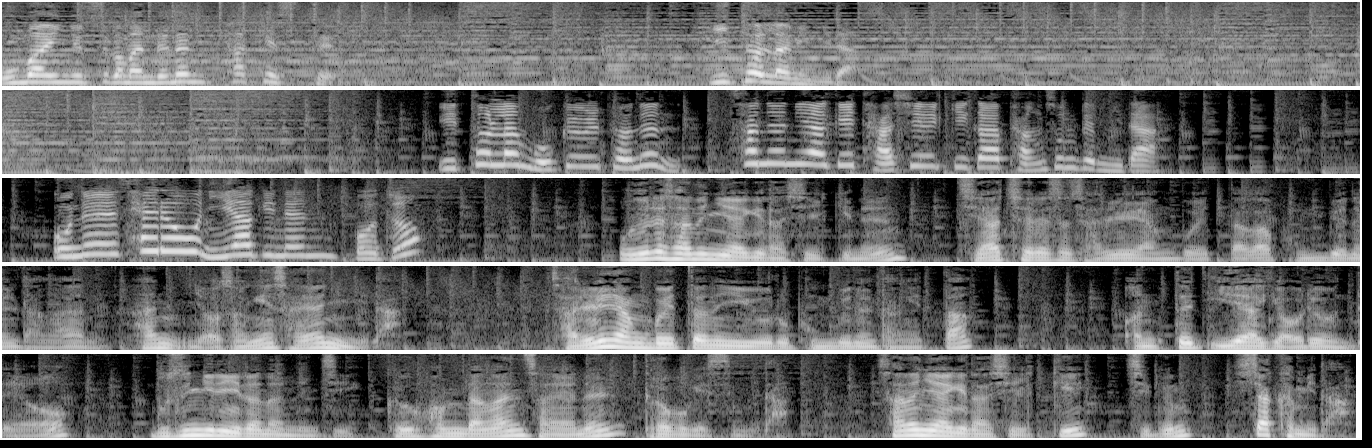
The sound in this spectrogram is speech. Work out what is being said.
오마이뉴스가 만드는 팟캐스트 이털남입니다. 이털남 목요일 편은 사는 이야기 다시 읽기가 방송됩니다. 오늘 새로운 이야기는 뭐죠? 오늘의 사는 이야기 다시 읽기는 지하철에서 자리를 양보했다가 봉변을 당한 한 여성의 사연입니다. 자리를 양보했다는 이유로 봉변을 당했다? 언뜻 이해하기 어려운데요. 무슨 일이 일어났는지 그 황당한 사연을 들어보겠습니다. 사는 이야기 다시 읽기 지금 시작합니다.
